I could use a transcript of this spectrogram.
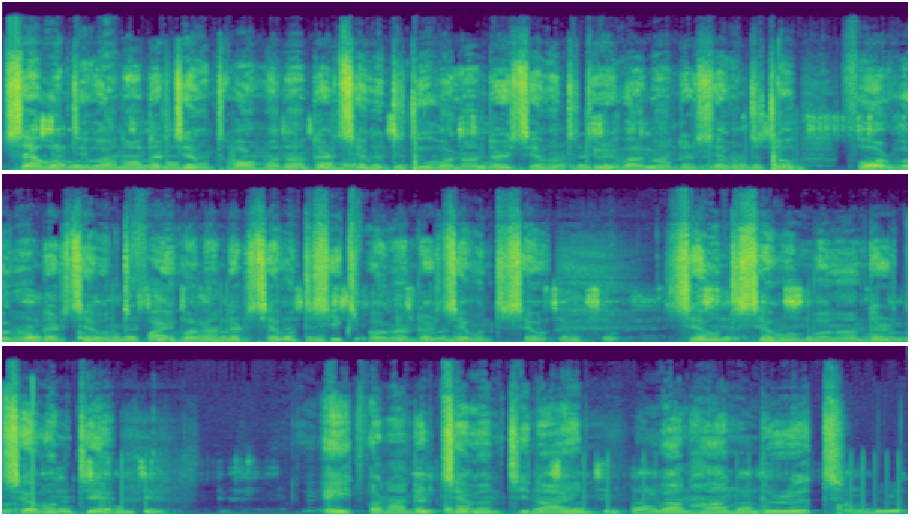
70 171 172 173 174 4 175 176 177 77 170 8 179 100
